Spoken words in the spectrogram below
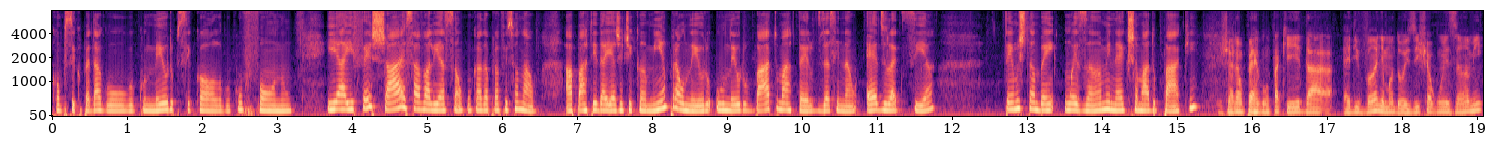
com psicopedagogo, com neuropsicólogo, com fono, e aí fechar essa avaliação com cada profissional. A partir daí a gente caminha para o neuro, o neuro bate o martelo, diz assim, não, é dislexia. Temos também um exame, né, que é chamado PAC. Já é uma pergunta aqui da Edivânia mandou: existe algum exame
